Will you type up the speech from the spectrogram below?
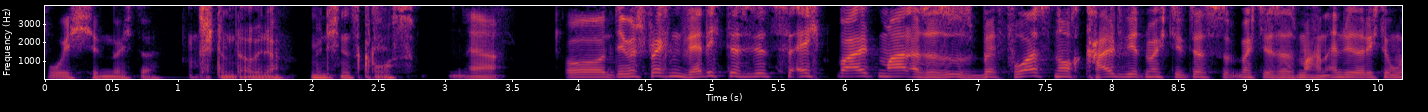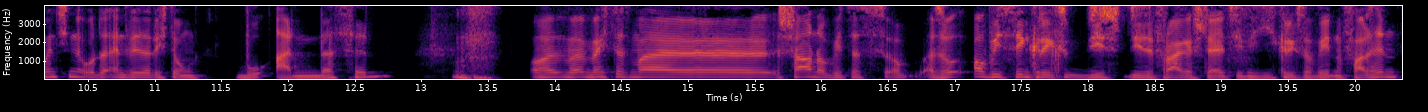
wo ich hin möchte. Stimmt auch wieder. München ist groß. Ja. Und dementsprechend werde ich das jetzt echt bald mal, also so, bevor es noch kalt wird, möchte ich das, möchte ich das machen. Entweder Richtung München oder entweder Richtung woanders hin. Und möchte das mal schauen, ob ich das, ob, also ob ich es hinkriege, die, diese Frage stellt sich nicht. Ich krieg's auf jeden Fall hin.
